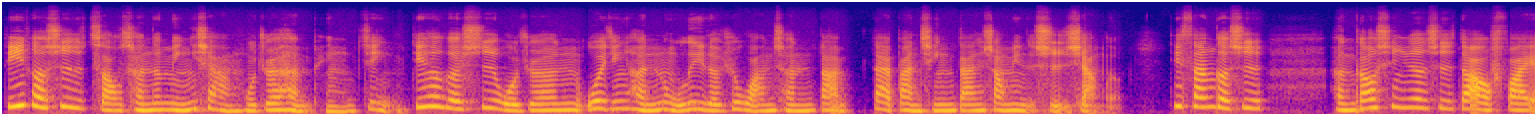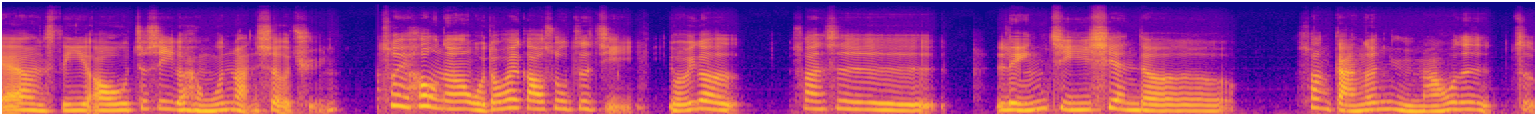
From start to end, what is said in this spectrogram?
第一个是早晨的冥想，我觉得很平静。第二个是我觉得我已经很努力的去完成待待办清单上面的事项了。第三个是很高兴认识到 5am CEO，这是一个很温暖的社群。最后呢，我都会告诉自己有一个算是零极限的。算感恩语吗？或者是这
